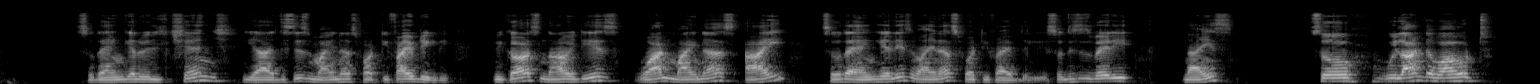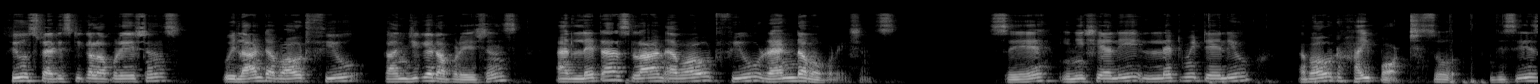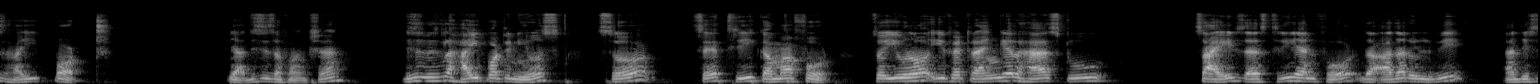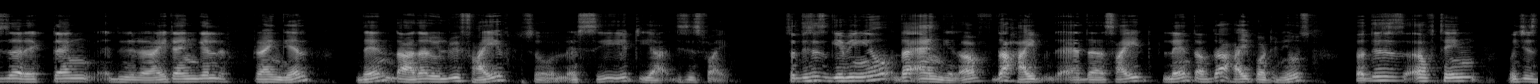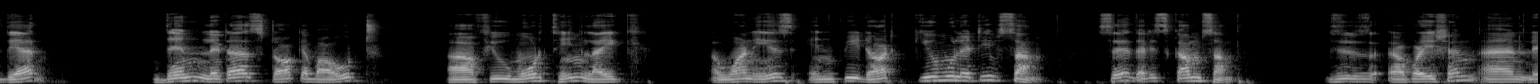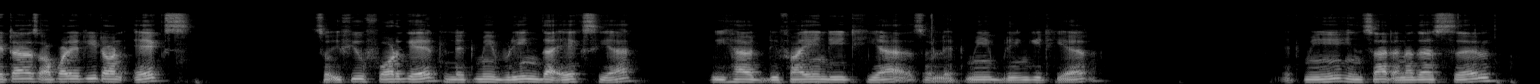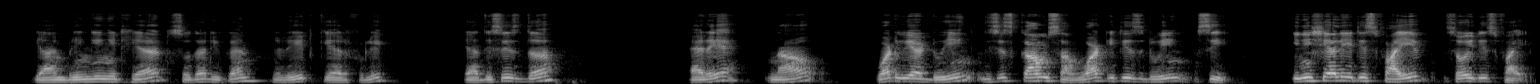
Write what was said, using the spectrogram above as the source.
So the angle will change. Yeah this is minus 45 degree because now it is 1 minus i. So the angle is minus 45 degree. So this is very nice. So we learned about few statistical operations. We learned about few conjugate operations and let us learn about few random operations. Say initially let me tell you about hypot. So this is hypot. Yeah, this is a function. This is basically hypotenuse. So say 3 comma 4. So you know if a triangle has two sides as 3 and 4 the other will be and this is a rectangle the right angle triangle then the other will be 5 so let's see it. Yeah this is 5 so this is giving you the angle of the height at the side length of the hypotenuse. So this is a thing which is there. Then let us talk about a few more thing like uh, one is np dot cumulative sum. Say that is cum sum this is operation and let us operate it on x. So if you forget let me bring the x here. We have defined it here. So let me bring it here. Let me insert another cell. Yeah i'm bringing it here so that you can read carefully. Yeah this is the array. Now what we are doing this is cum sum what it is doing see initially it is 5 so it is 5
